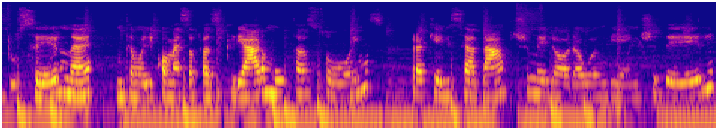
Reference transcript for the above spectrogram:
do ser, né? Então ele começa a fazer, criar mutações para que ele se adapte melhor ao ambiente dele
